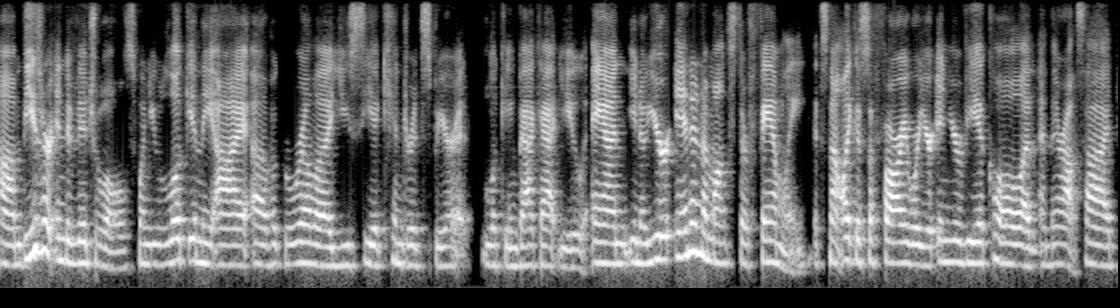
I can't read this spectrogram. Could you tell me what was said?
um, these are individuals. When you look in the eye of a gorilla, you see a kindred spirit looking back at you. And, you know, you're in and amongst their family. It's not like a safari where you're in your vehicle and, and they're outside.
